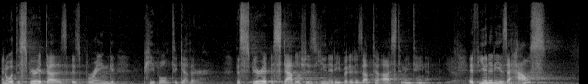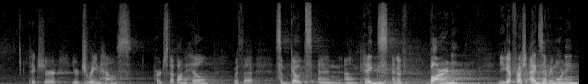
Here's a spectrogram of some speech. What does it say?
And what the Spirit does is bring people together. The Spirit establishes unity, but it is up to us to maintain it. If unity is a house, picture your dream house perched up on a hill with a, some goats and um, pigs and a barn. You get fresh eggs every morning.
